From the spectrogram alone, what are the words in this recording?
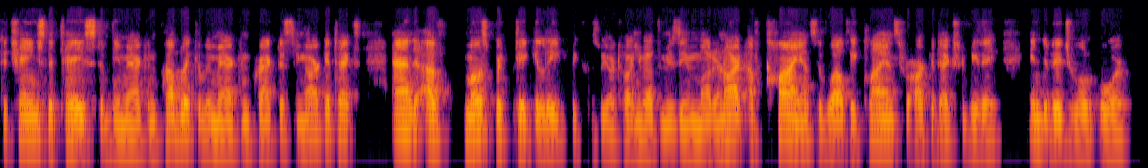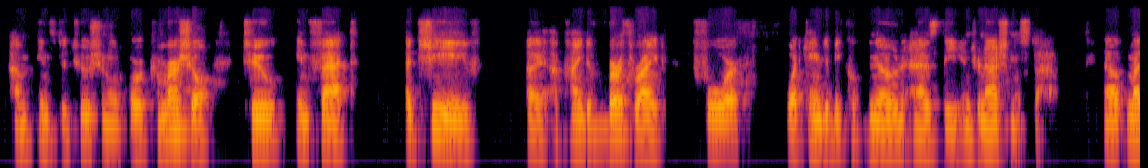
to change the taste of the American public, of American practicing architects, and of most particularly, because we are talking about the Museum of Modern Art, of clients, of wealthy clients for architecture, be they individual or um, institutional or commercial, to in fact achieve a, a kind of birthright for what came to be known as the international style. Now, my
